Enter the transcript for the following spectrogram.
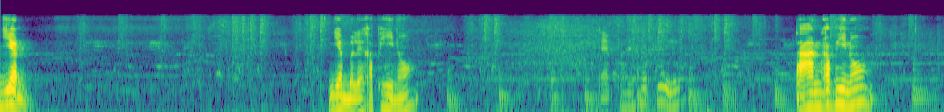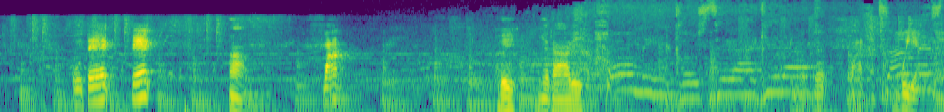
เยี่ยม เยี่ยมไปเลยครับพี่น้องแต่ไปครับพี่ลูกตานครับพี่น้องโอ้แตกแตกอ้าวฟัก เฮ้ยอย่าด่าดิแล้วก็ฟัดเหวี่ยงเลย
